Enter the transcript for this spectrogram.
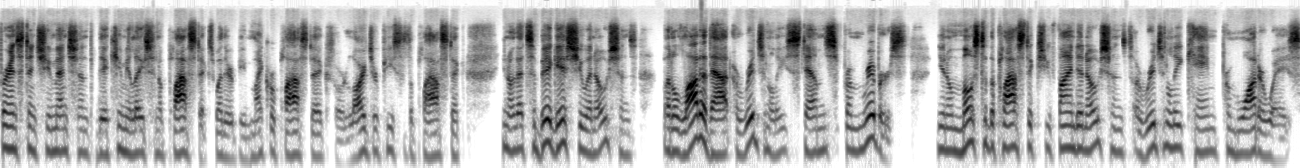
For instance, you mentioned the accumulation of plastics, whether it be microplastics or larger pieces of plastic. You know, that's a big issue in oceans, but a lot of that originally stems from rivers you know, most of the plastics you find in oceans originally came from waterways.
